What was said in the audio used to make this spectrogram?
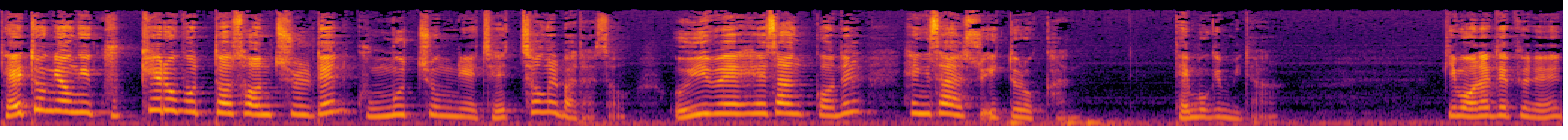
대통령이 국회로부터 선출된 국무총리의 제청을 받아서 의회 해산권을 행사할 수 있도록 한 대목입니다. 김 원내대표는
